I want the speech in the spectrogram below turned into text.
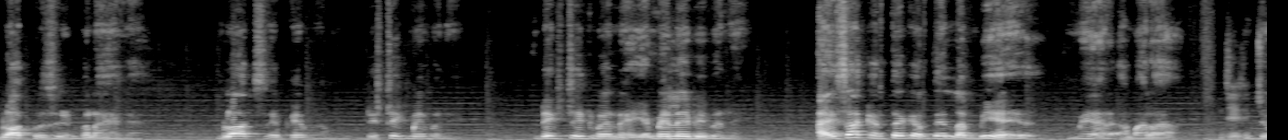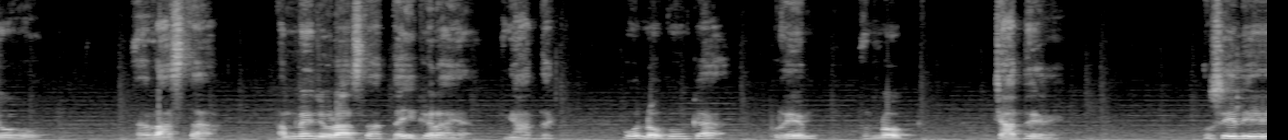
ब्लॉक प्रेसिडेंट बनाया गया। ब्लॉक से फिर हम डिस्ट्रिक्ट में बने डिस्ट्रिक्ट बने एमएलए भी बने। ऐसा करते करते लंबी है मैं हमारा जी जी। जो रास्ता हमने जो रास्ता तय कराया यहाँ तक वो लोगों का प्रेम लोग चाहते हैं। उसी उसीलिए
